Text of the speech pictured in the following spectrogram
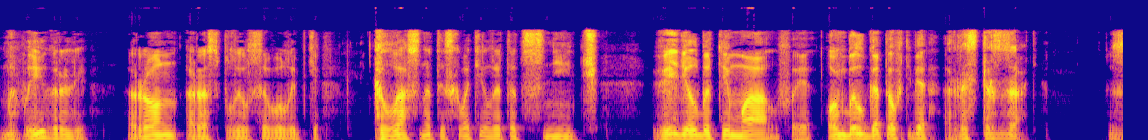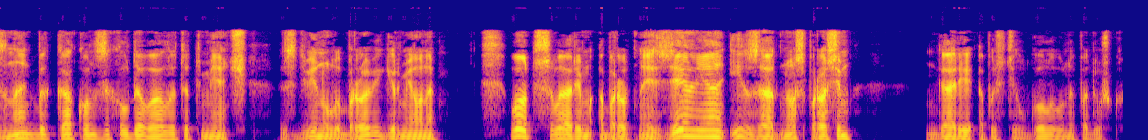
мы выиграли. Рон расплылся в улыбке. Классно ты схватил этот снич. Видел бы ты Малфоя, он был готов тебя растерзать. Знать бы, как он заколдовал этот мяч, — сдвинула брови Гермиона. Вот сварим оборотное зелье и заодно спросим. Гарри опустил голову на подушку.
